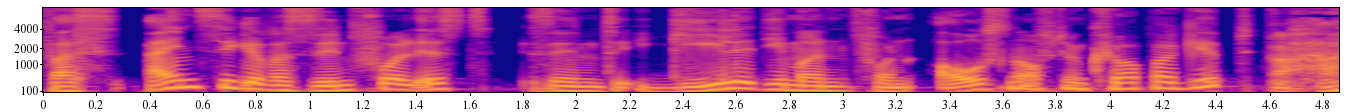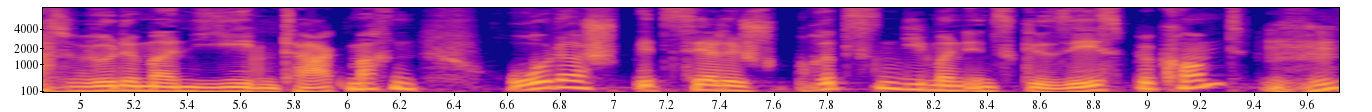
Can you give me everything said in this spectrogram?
Was einzige, was sinnvoll ist, sind Gele, die man von außen auf dem Körper gibt. Aha. Das würde man jeden Tag machen. Oder spezielle Spritzen, die man ins Gesäß bekommt. Mhm.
